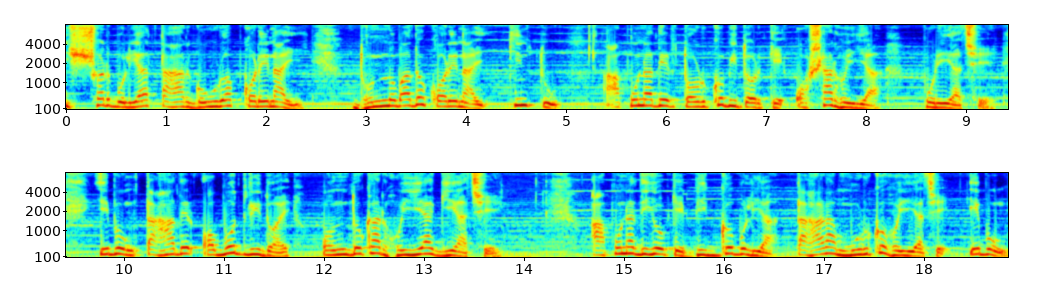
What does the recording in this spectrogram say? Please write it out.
ঈশ্বর বলিয়া তাহার গৌরব করে নাই, ধন্যবাদও করে নাই। কিন্তু আপনাদের তর্ক বিতর্কে অসার হইয়া পড়িয়াছে এবং তাহাদের অবোধ হৃদয় অন্ধকার হইয়া গিয়াছে। আপনাদিগকে বিজ্ঞ বলিয়া তাহারা মূর্খ হইয়াছে এবং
